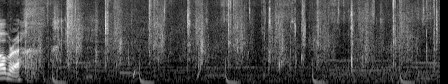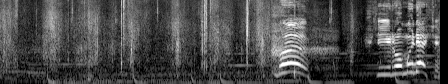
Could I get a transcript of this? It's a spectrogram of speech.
Добре. Штиро мыляйся.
